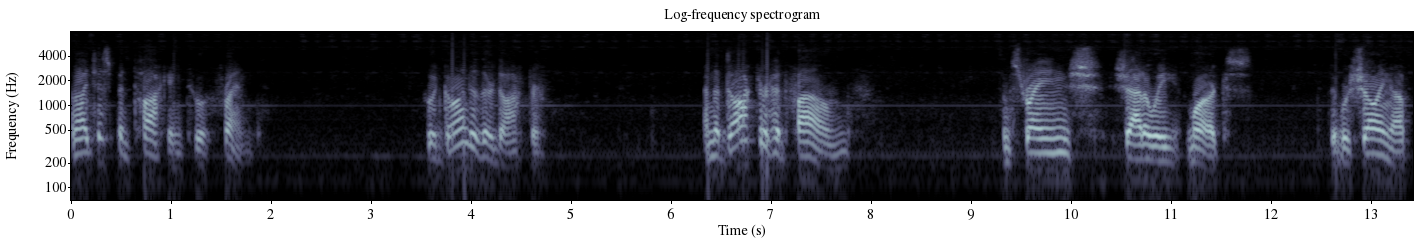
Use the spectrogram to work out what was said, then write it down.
and I'd just been talking to a friend who had gone to their doctor, and the doctor had found some strange, shadowy marks that were showing up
